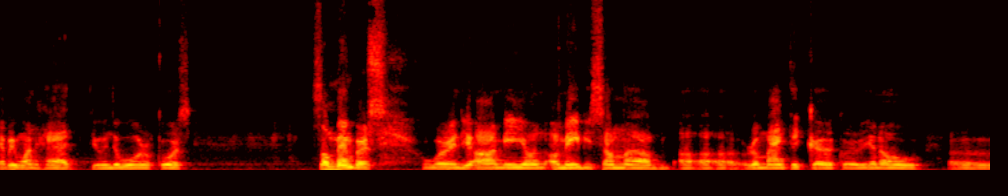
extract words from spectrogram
everyone had during the war, of course, some members who were in the army or maybe some um, uh, uh, uh romantic, uh, you know, uh,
